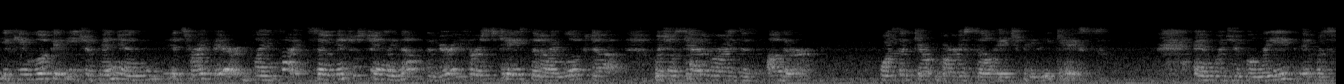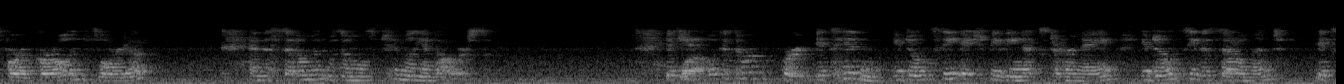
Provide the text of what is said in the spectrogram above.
if you look at each opinion, it's right there in plain sight. So interestingly enough, the very first case that I looked up, which was categorized as other, was a Gardasil HPV case. And would you believe it was for a girl in Florida, and the settlement was almost $2 million. If you Wow. look at the report, it's hidden. You don't see HPV next to her name. You don't see the settlement. It's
